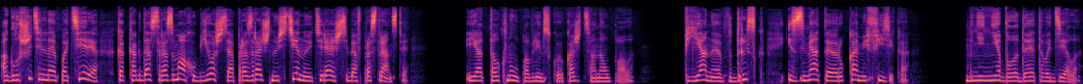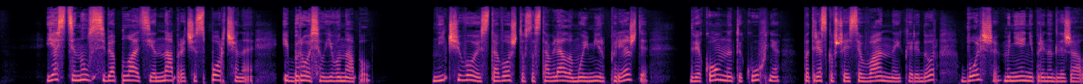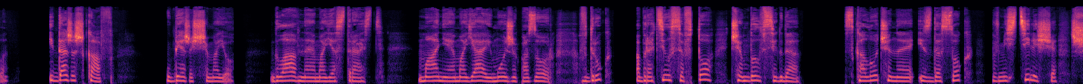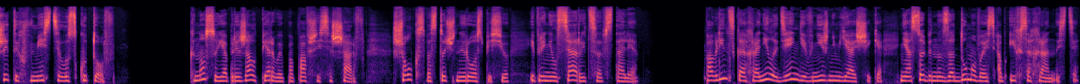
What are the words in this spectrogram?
Оглушительная потеря, как когда с размаху бьешься о прозрачную стену и теряешь себя в пространстве. Я оттолкнул Павлинскую, кажется, она упала. Пьяная вдрызг, измятая руками физика. Мне не было до этого дела. Я стянул с себя платье, напрочь испорченное, и бросил его на пол. Ничего из того, что составляло мой мир прежде — две комнаты, кухня — потрескавшаяся ванна и коридор больше мне не принадлежало. И даже шкаф — убежище мое, главная моя страсть, мания моя и мой же позор — вдруг обратился в то, чем был всегда. Сколоченное из досок вместилище сшитых вместе лоскутов. К носу я прижал первый попавшийся шарф — шелк с восточной росписью и принялся рыться в столе. Павлинская хранила деньги в нижнем ящике, не особенно задумываясь об их сохранности.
